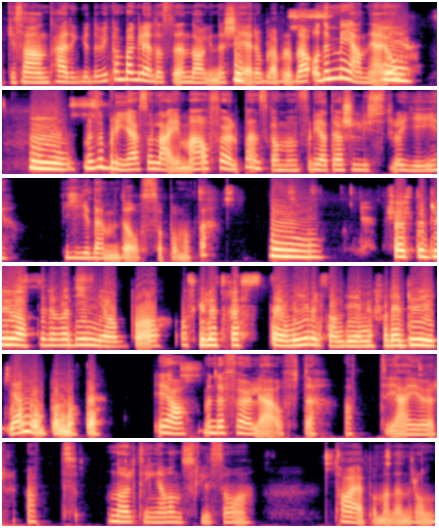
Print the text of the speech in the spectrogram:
ikke sant. Herregud, vi kan bare glede oss til den dagen det skjer, og bla, bla, bla. Og det mener jeg jo. Ja. Mm. Men så blir jeg så lei meg og føler på den skammen fordi at jeg har så lyst til å gi, gi dem det også, på en måte. Mm. Følte du at det var din jobb å, å skulle trøste omgivelsene dine for det du gikk gjennom, på en måte? Ja, men det føler jeg ofte at jeg gjør. At når ting er vanskelig, så tar jeg på meg den rollen.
